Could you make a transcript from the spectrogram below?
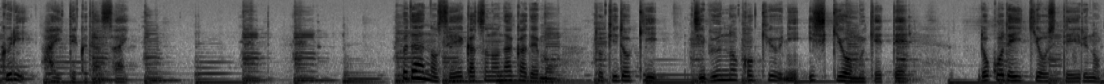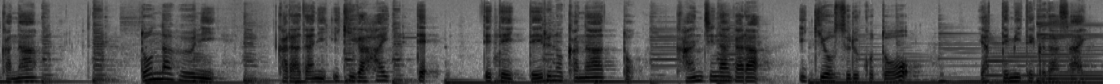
くり吐いてください。普段の生活の中でも時々自分の呼吸に意識を向けてどこで息をしているのかなどんな風に体に息が入って出ていっているのかなと感じながら息をすることをやってみてください。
